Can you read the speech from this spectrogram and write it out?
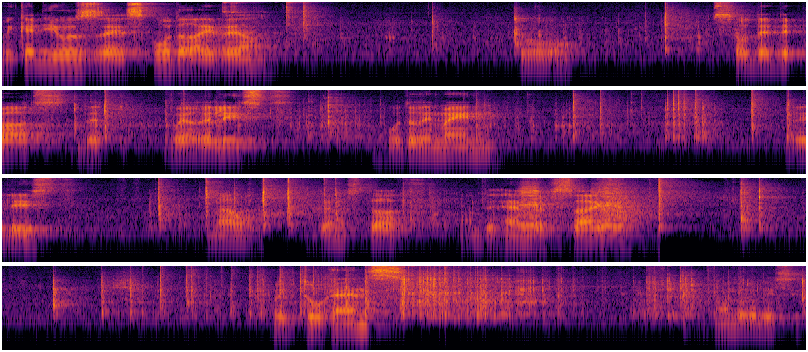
We can use a screwdriver to so that the parts that were released would remain released. Now I'm gonna start on the handle side with two hands and release it.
